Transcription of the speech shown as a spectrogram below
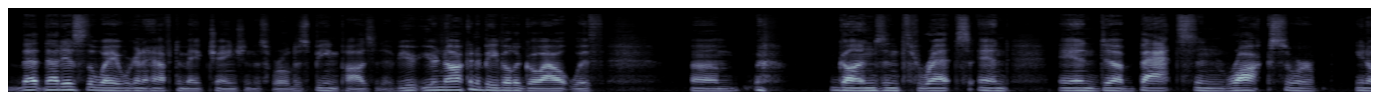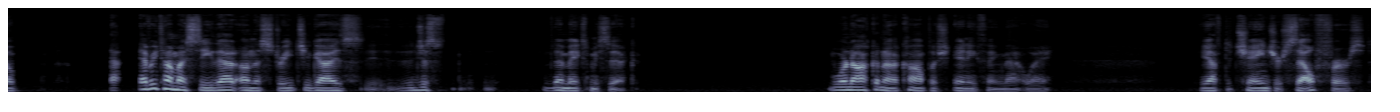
that that is the way we're going to have to make change in this world is being positive. You're you're not going to be able to go out with um, guns and threats and and uh, bats and rocks or you know every time I see that on the streets, you guys, just that makes me sick. We're not going to accomplish anything that way. You have to change yourself first.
